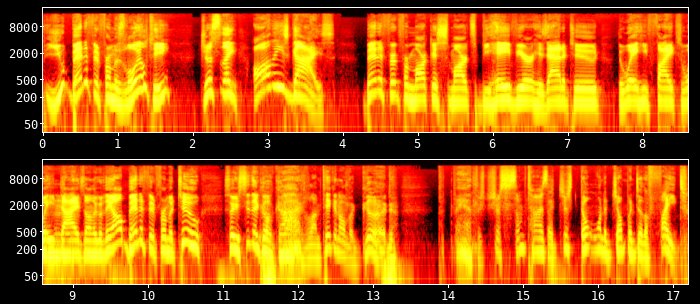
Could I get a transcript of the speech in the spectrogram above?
you benefit from his loyalty. Just like all these guys benefit from Marcus Smart's behavior, his attitude, the way he fights, the way he mm-hmm. dives on the ground. They all benefit from it too. So you sit there go, God, well, I'm taking all the good. But man, there's just sometimes I just don't want to jump into the fight.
